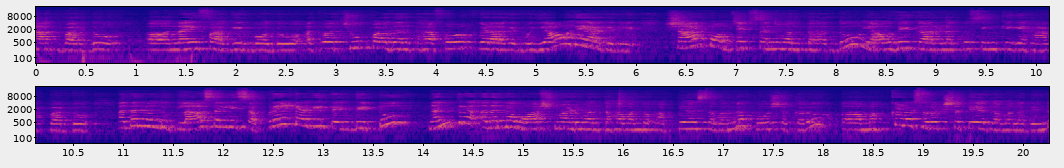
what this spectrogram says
ಹಾಕಬಾರ್ದು. ನೈಫ್ ಆಗಿರ್ಬೋದು ಅಥವಾ ಚೂಪಾದಂತಹ ಫೋರ್ಕ್ಗಳಾಗಿರ್ಬೋದು ಯಾವುದೇ ಆಗಿರಲಿ. ಶಾರ್ಪ್ ಆಬ್ಜೆಕ್ಟ್ಸ್ ಅನ್ನುವಂತಹದ್ದು ಯಾವುದೇ ಕಾರಣಕ್ಕೂ ಸಿಂಕಿಗೆ ಹಾಕಬಾರ್ದು. ಅದನ್ನೊಂದು ಗ್ಲಾಸಲ್ಲಿ ಸಪ್ರೇಟಾಗಿ ತೆಗೆದಿಟ್ಟು ನಂತರ ಅದನ್ನ ವಾಶ್ ಮಾಡುವಂತಹ ಒಂದು ಅಭ್ಯಾಸವನ್ನ ಪೋಷಕರು ಮಕ್ಕಳ ಸುರಕ್ಷತೆಯ ಗಮನದಿಂದ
